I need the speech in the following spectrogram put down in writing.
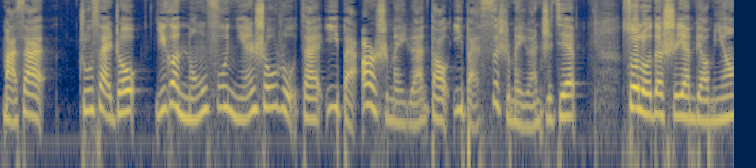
马萨诸塞州，一个农夫年收入在一百二十美元到一百四十美元之间。梭罗的实验表明，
